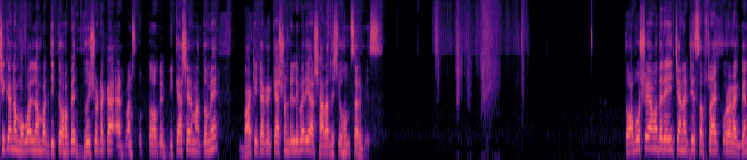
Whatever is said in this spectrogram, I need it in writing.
ঠিকানা মোবাইল নাম্বার দিতে হবে, দুইশো টাকা অ্যাডভান্স করতে হবে বিকাশের মাধ্যমে। বাকি টাকা ক্যাশ অন ডেলিভারি আর সারা দেশে হোম সার্ভিস তো অবশ্যই আমাদের এই চ্যানেলটি সাবস্ক্রাইব করে রাখবেন,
